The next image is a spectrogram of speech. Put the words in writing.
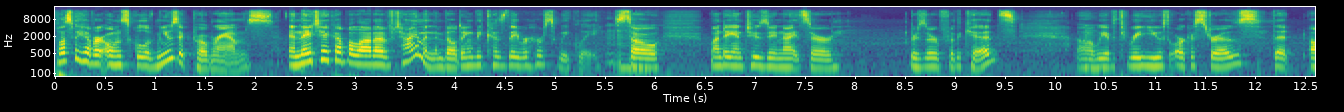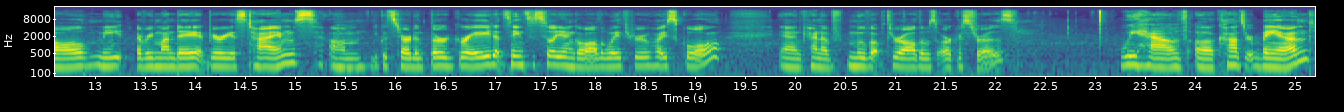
plus, we have our own school of music programs, and they take up a lot of time in the building because they rehearse weekly. So, Monday and Tuesday nights are reserved for the kids. Uh, We have three youth orchestras that all meet every Monday at various times. Um, you could start in third grade at St. Cecilia and go all the way through high school and kind of move up through all those orchestras. We have a concert band,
